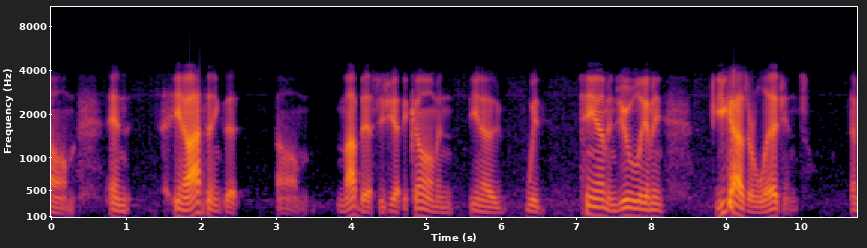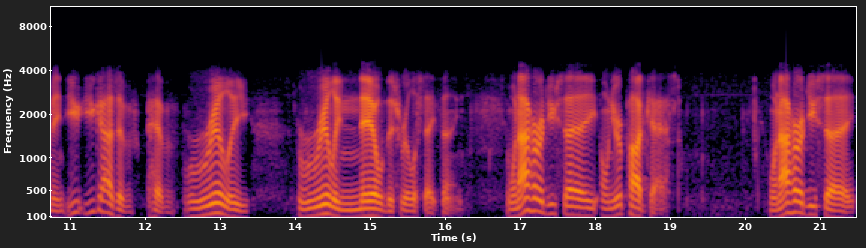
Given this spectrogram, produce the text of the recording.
Um and you know, I think that um my best is yet to come and you know, with Tim and Julie, I mean, you guys are legends. I mean, you you guys have have really really nailed this real estate thing. When I heard you say on your podcast when I heard you say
